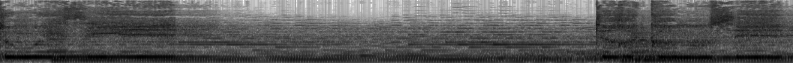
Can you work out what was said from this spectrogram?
Peut-on essayer de recommencer?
